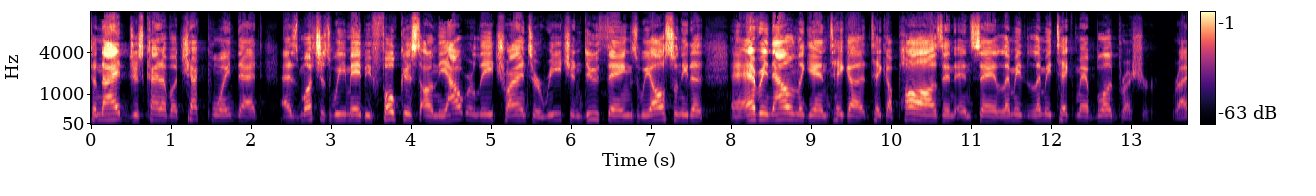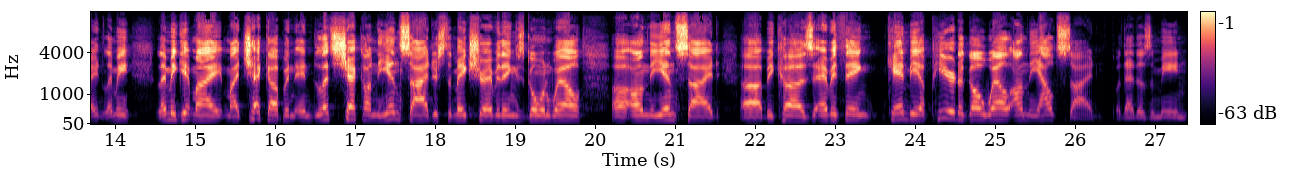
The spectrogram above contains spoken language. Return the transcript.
tonight, just kind of a checkpoint that as much as we may be focused on the outwardly, trying to reach and do things, we also need to every now and again take a take a pause and, and say, let me let me take my blood pressure right? Let me let me get my my checkup and, and let's check on the inside just to make sure everything's going well uh, on the inside uh, because everything can be appear to go well on the outside but that doesn't mean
